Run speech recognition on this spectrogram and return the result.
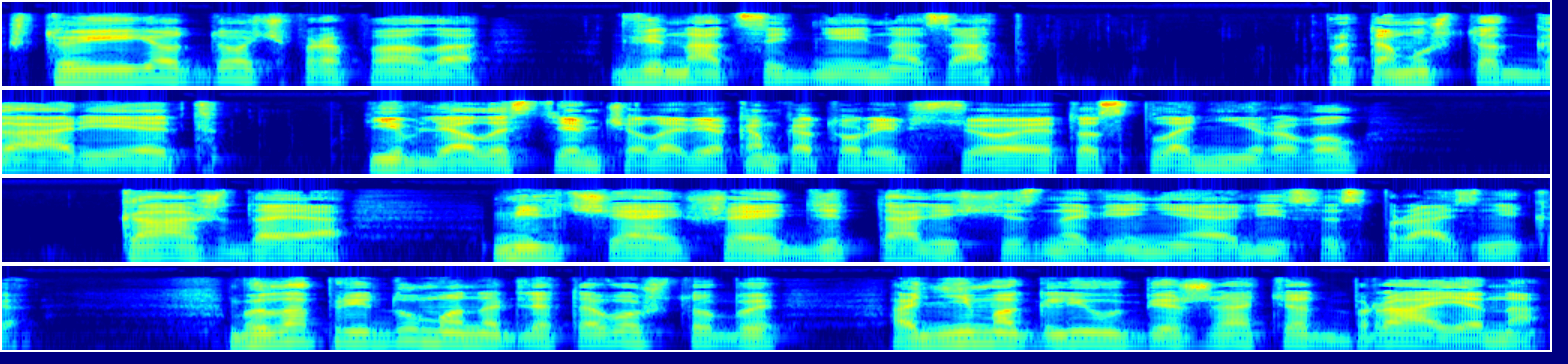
что ее дочь пропала двенадцать дней назад, потому что Гарриет являлась тем человеком, который все это спланировал. Каждая мельчайшая деталь исчезновения Алисы с праздника была придумана для того, чтобы они могли убежать от Брайана.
